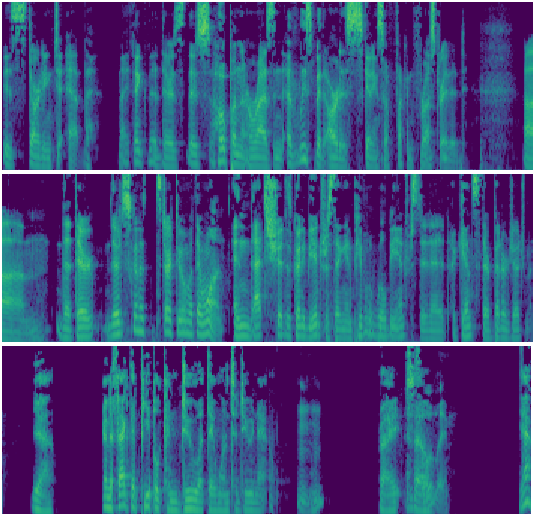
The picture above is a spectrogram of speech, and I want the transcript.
is starting to ebb. And I think that there's there's hope on the horizon, at least with artists getting so fucking frustrated. Um, that they're they're just gonna start doing what they want, and that shit is going to be interesting, and people will be interested in it against their better judgment. Yeah. And the fact that people can do what they want to do now, Mm-hmm. right? So Absolutely. Yeah.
